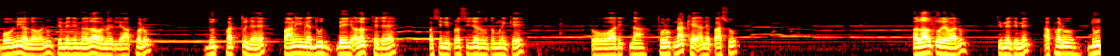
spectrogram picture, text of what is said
બહુ નહીં હલાવવાનું, ધીમે ધીમે હલાવવાનું એટલે આ ફળું દૂધ ફાટતું જાય. પાણી ને દૂધ બે અલગ થઈ જાય. પછીની પ્રોસિજર હું તમને કહે. તો આ રીતના થોડુંક નાખે અને પાછું હલાવતું રહેવાનું. ધીમે ધીમે આફાળું દૂધ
